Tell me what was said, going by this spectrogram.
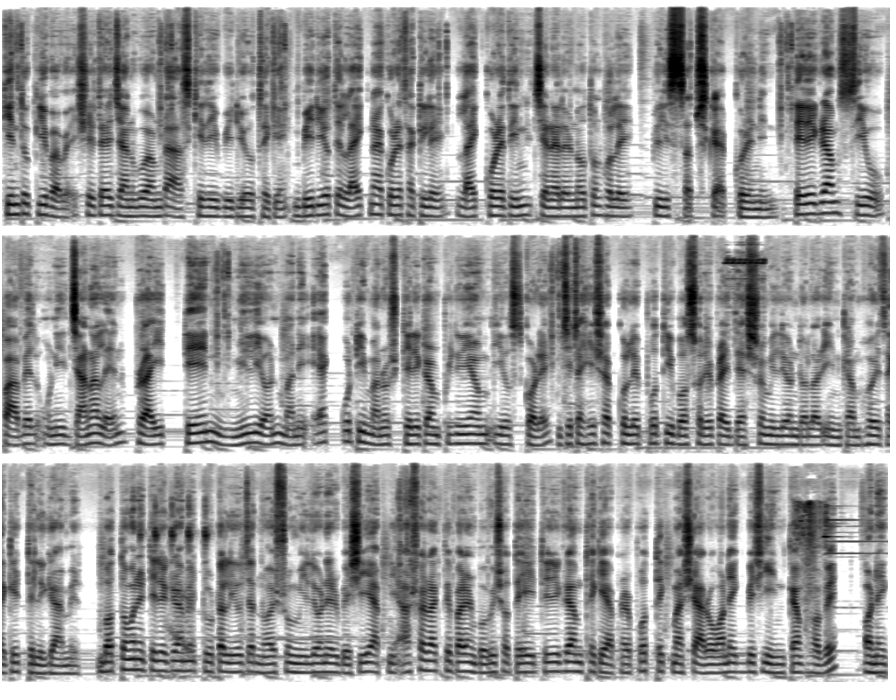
কিন্তু কীভাবে? সেটাই জানব আমরা আজকের এই ভিডিও থেকে। ভিডিওতে লাইক না করে থাকলে লাইক করে দিন। চ্যানেলে নতুন হলে প্লিজ সাবস্ক্রাইব করে নিন। টেলিগ্রাম সিও পাবেল, উনি জানালেন, প্রায় টেন মিলিয়ন মানে এক কোটি মানুষ টেলিগ্রাম প্রিমিয়াম ইউজ করে, যেটা হিসাব করলে প্রতি বছরে প্রায় দেড়শো মিলিয়ন ডলার ইনকাম হয়ে থাকে টেলিগ্রামের। বর্তমানে টেলিগ্রামের টোটাল ইউজার নয়শো মিলিয়নের বেশি। আপনি আশা রাখতে পারেন ভবিষ্যতে এই টেলিগ্রাম থেকে আপনার প্রত্যেক মাসে আরও অনেক বেশি ইনকাম হবে, অনেক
